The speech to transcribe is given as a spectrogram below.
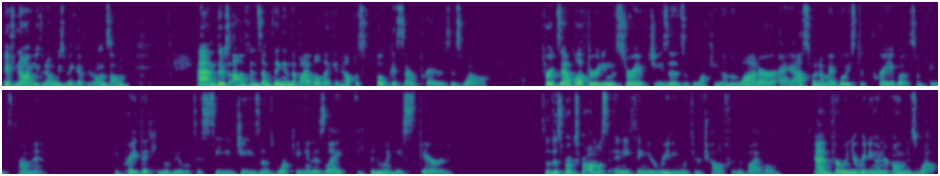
If not, you can always make up your own song. And there's often something in the Bible that can help us focus our prayers as well. For example, after reading the story of Jesus walking on the water, I asked one of my boys to pray about something from it. He prayed that he would be able to see Jesus working in his life even when he's scared. So, this works for almost anything you're reading with your child from the Bible, and for when you're reading on your own as well.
